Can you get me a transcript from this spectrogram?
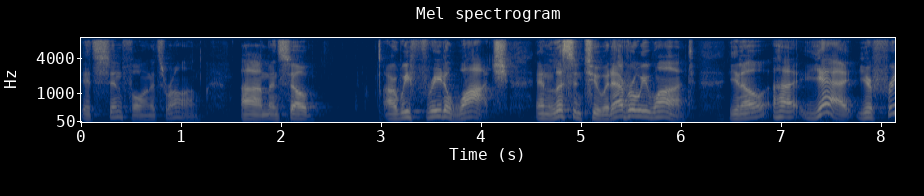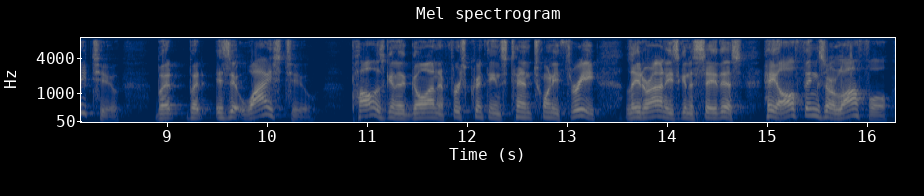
It's sinful and it's wrong. Um, and so, are we free to watch and listen to whatever we want? You know, uh, yeah, you're free to. but but is it wise to? Paul is going to go on in 1 Corinthians 10 23. Later on, he's going to say this Hey, all things are lawful,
